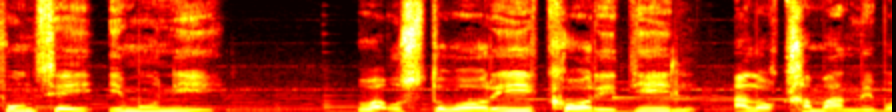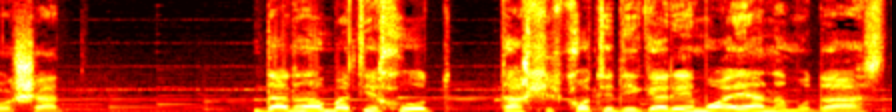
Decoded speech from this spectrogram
функсияи имунӣ ва устувории кори дил алоқаманд мебошад. Дар навбати худ таҳқиқоти дигаре муайян намудааст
